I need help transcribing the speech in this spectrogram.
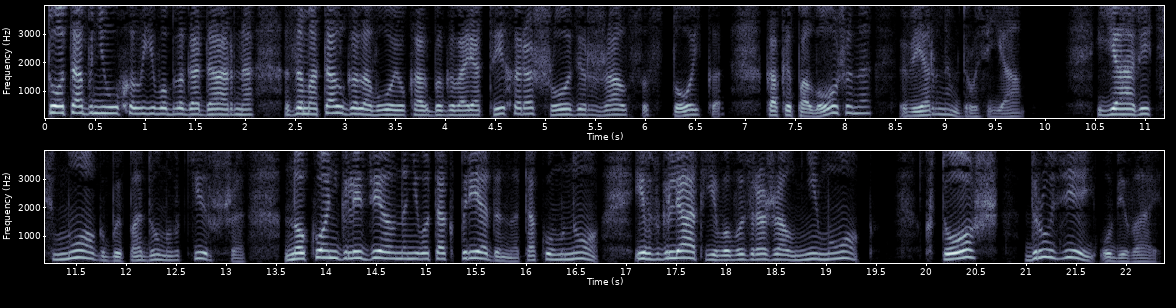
Тот обнюхал его благодарно, замотал головою, как бы говоря, ты хорошо держался, стойко, как и положено верным друзьям. «Я ведь мог бы», — подумал Кирша, но конь глядел на него так преданно, так умно, и взгляд его возражал «не мог». Кто ж друзей убивает?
